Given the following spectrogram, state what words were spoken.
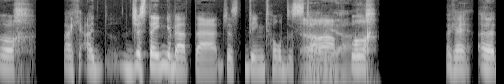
Ugh. like I just thinking about that, just being told to stop. Oh, yeah. Ugh. Okay. Uh,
